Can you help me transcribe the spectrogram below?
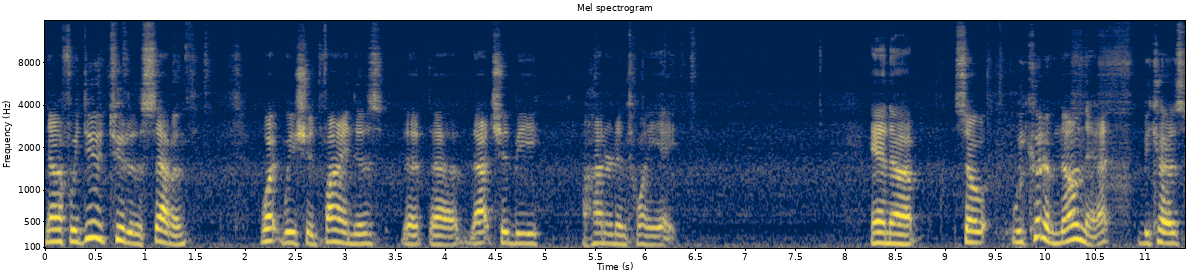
Now if we do 2 to the 7th, what we should find is that uh, that should be 128. And uh, so we could have known that because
